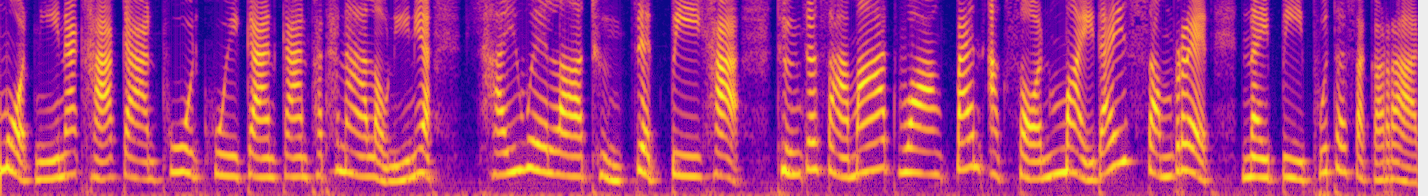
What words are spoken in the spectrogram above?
หมดนี้นะคะการพูดคุยการการพัฒนาเหล่านี้เนี่ยใช้เวลาถึง 7 ปีค่ะ ถึงจะสามารถวางแป้นอักษรใหม่ได้สำเร็จในปีพุทธศักราช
